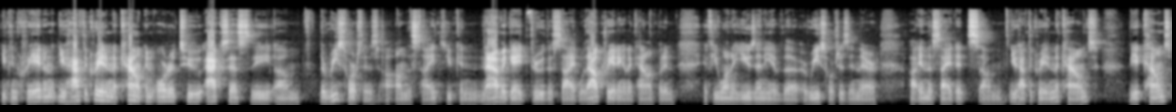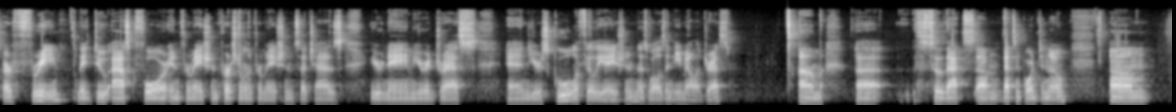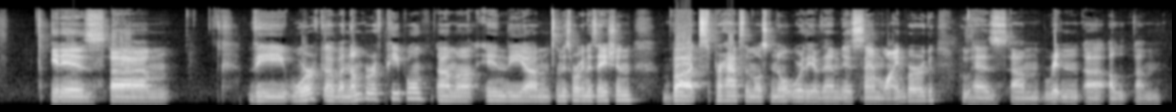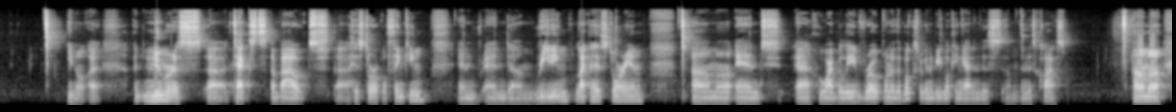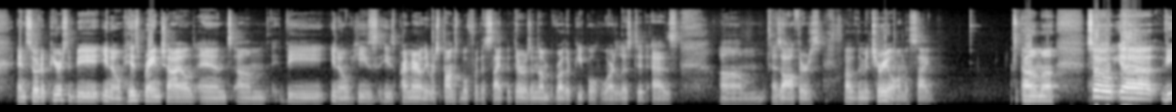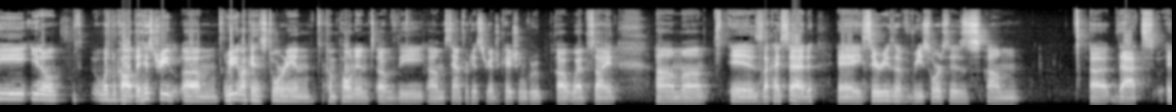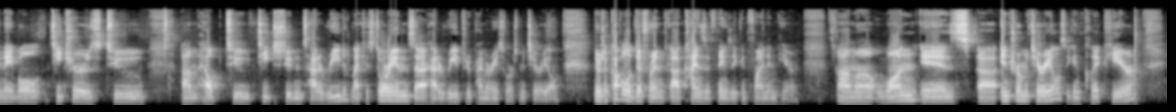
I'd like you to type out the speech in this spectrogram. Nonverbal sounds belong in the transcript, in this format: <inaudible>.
You can create an you have to create an account in order to access the um, the resources uh, on the site. You can navigate through the site without creating an account, but in, if you want to use any of the resources in there uh, in the site, it's um, you have to create an account. The accounts are free. They do ask for information, personal information, such as your name, your address, and your school affiliation, as well as an email address. Um, uh, so that's um, that's important to know. Um, it is um, the work of a number of people um, uh, in the um, in this organization, but perhaps the most noteworthy of them is Sam Wineburg, who has um, written uh, a, um, you know a, a numerous uh, texts about uh, historical thinking and and um, reading like a historian, um, uh, and uh, who I believe wrote one of the books we're going to be looking at in this um, in this class. Um, uh, and so it appears to be, you know, his brainchild, and um, the, you know, he's he's primarily responsible for the site, but there is a number of other people who are listed as um, as authors of the material on the site. Uh, so uh, the you know what we call it the history um, reading like a historian component of the um, Stanford History Education Group uh, website uh, is like I said a series of resources uh, that enable teachers to um, help to teach students how to read, like historians, uh, how to read through primary source material. There's a couple of different uh, kinds of things you can find in here. Um, uh, one is uh, intro materials. You can click here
